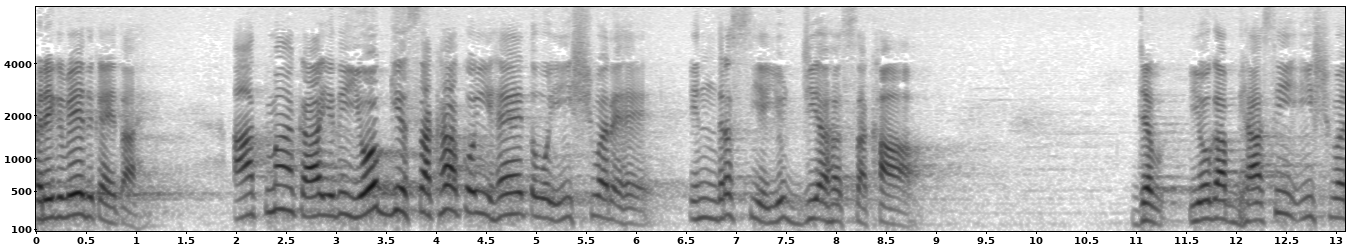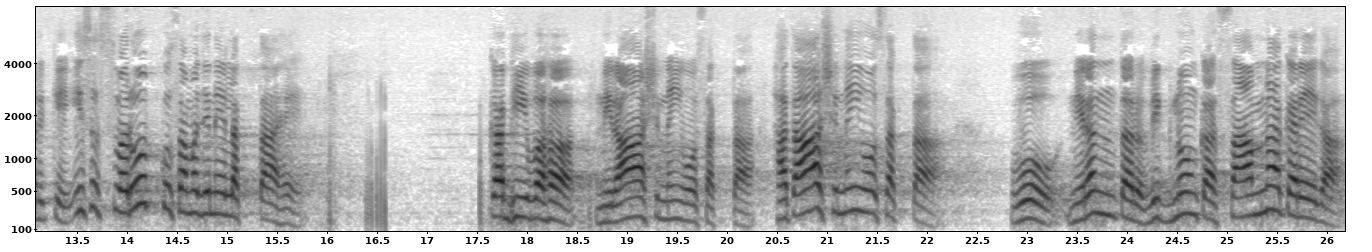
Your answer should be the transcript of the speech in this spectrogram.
ऋग्वेद कहता है। आत्मा का यदि योग्य सखा कोई है तो वो ईश्वर है। इंद्रस्य युज्य सखा। जब योगाभ्यासी ईश्वर के इस स्वरूप को समझने लगता है कभी वह निराश नहीं हो सकता, हताश नहीं हो सकता। वो निरंतर विघ्नों का सामना करेगा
